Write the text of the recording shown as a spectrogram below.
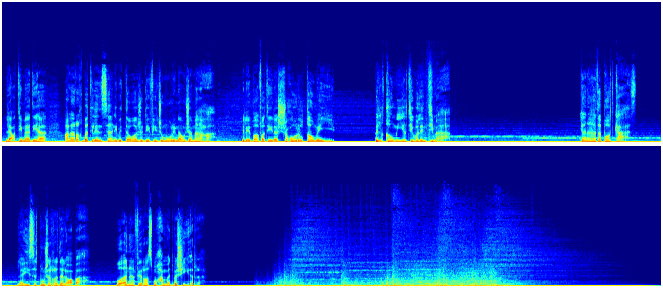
لاعتمادها على رغبة الإنسان بالتواجد في جمهور أو جماعة بالإضافة إلى الشعور القومي بالقومية والانتماء. كان هذا بودكاست. ليست مجرد لعبة. وأنا فراس محمد بشير.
